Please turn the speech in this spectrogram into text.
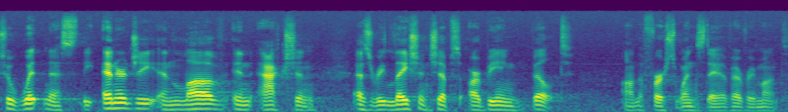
to witness the energy and love in action as relationships are being built on the first Wednesday of every month.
